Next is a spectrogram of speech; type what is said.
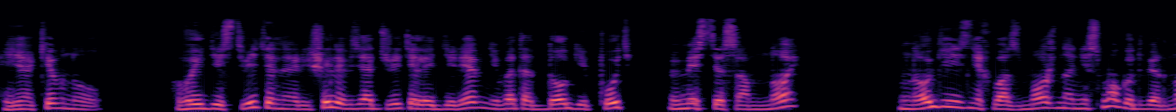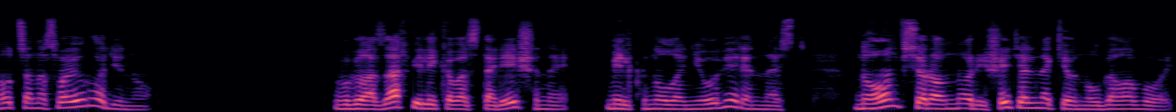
Я кивнул. Вы действительно решили взять жителей деревни в этот долгий путь вместе со мной? Многие из них, возможно, не смогут вернуться на свою родину. В глазах великого старейшины мелькнула неуверенность, но он все равно решительно кивнул головой.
